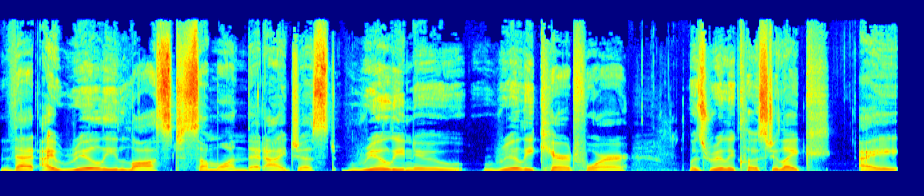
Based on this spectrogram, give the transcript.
that I really lost someone that I just really knew, really cared for, was really close to. Like I,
